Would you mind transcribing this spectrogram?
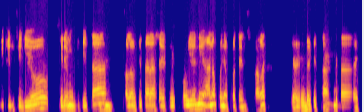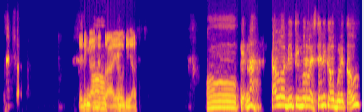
bikin video kirim ke kita hmm. kalau kita rasa itu oh iya nih anak punya potensi banget ya udah kita hmm. kita, kita jadi nggak ada oh, trial okay. dia oh, oke okay. nah kalau di Timur Leste ini kalau boleh tahu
